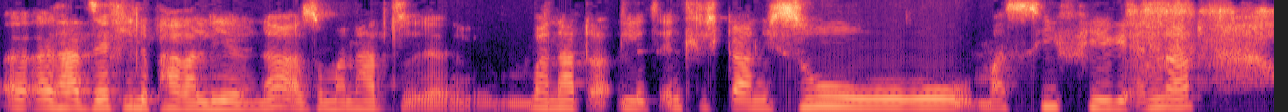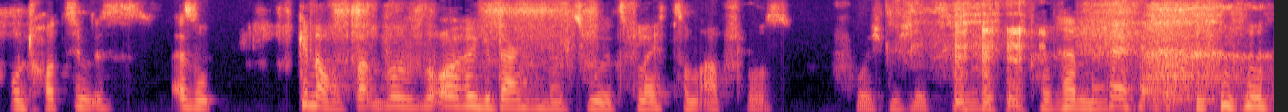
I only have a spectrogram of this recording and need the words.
äh, hat sehr viele Parallelen. Ne? Also man hat, äh, man hat letztendlich gar nicht so massiv viel geändert. Und trotzdem ist, also genau, was sind eure Gedanken dazu jetzt vielleicht zum Abschluss, bevor ich mich jetzt hier verrenne?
